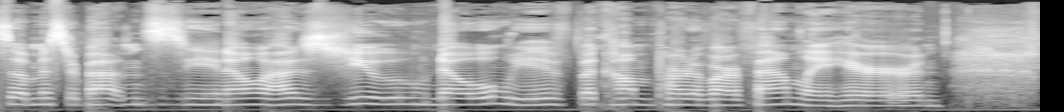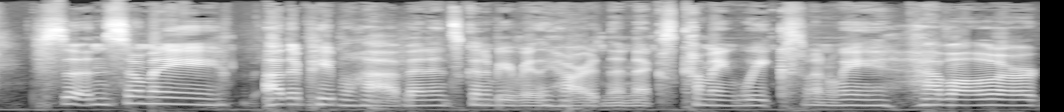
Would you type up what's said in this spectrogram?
so, Mr. Battens, you know, as you know, you've become part of our family here, and so and so many other people have, and it's going to be really hard in the next coming weeks when we have all our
